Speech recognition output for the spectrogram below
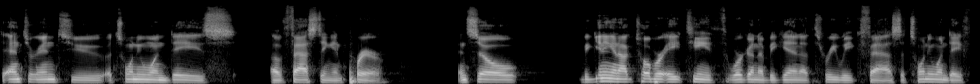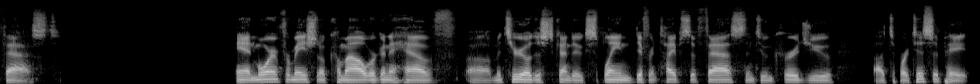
to enter into a 21 days of fasting and prayer. And so beginning on October 18th, we're going to begin a three week fast, a 21 day fast. And more information will come out. We're going to have uh, material just to kind of explain different types of fasts and to encourage you uh, to participate.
